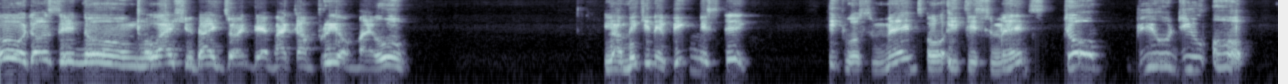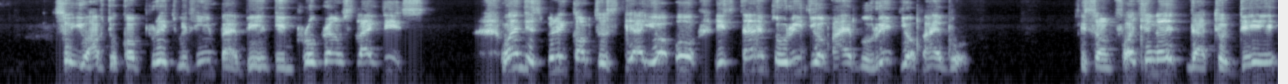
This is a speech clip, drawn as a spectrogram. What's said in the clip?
oh, don't say no. Why should I join them? I can pray on my own. You are making a big mistake. It was meant or it is meant to build you up. So you have to cooperate with him by being in programs like this. When the Spirit comes to steer you up, oh, it's time to read your Bible, read your Bible. It's unfortunate that today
